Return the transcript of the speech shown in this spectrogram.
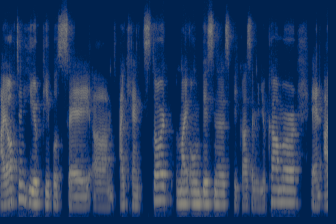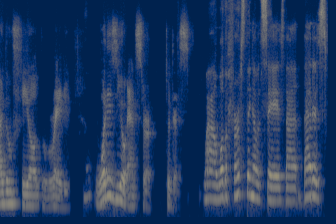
I often hear people say, um, I can't start my own business because I'm a newcomer and I don't feel ready. What is your answer to this? Wow. Well, the first thing I would say is that that is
